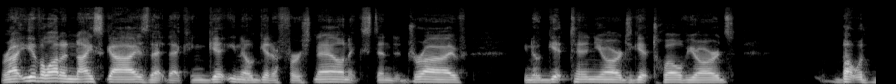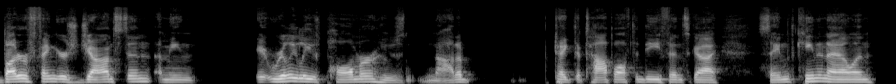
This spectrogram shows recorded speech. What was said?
right? You have a lot of nice guys that that can get, you know, get a first down, extended drive, you know, get 10 yards, get 12 yards. But with Butterfingers Johnston, I mean, it really leaves Palmer, who's not a take the top off the defense guy. Same with Keenan Allen.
